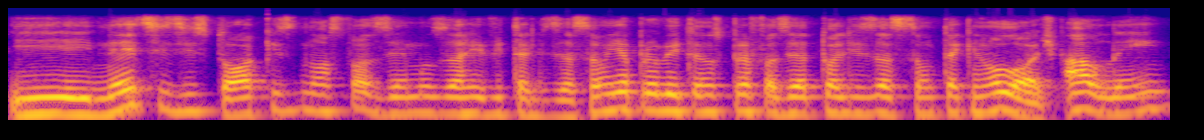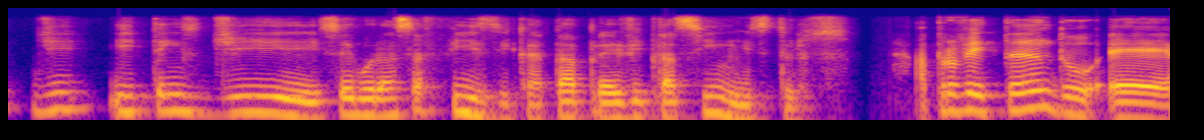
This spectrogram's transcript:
e nesses estoques nós fazemos a revitalização e aproveitamos para fazer atualização tecnológica, além de itens de segurança física, tá? Para evitar sinistros. Aproveitando, é,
